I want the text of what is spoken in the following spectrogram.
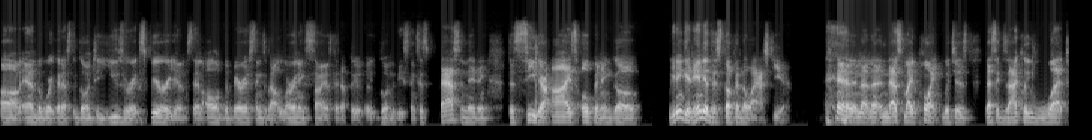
um, and the work that has to go into user experience and all of the various things about learning science that have to uh, go into these things, it's fascinating to see their eyes open and go, we didn't get any of this stuff in the last year. and, and, and that's my point, which is that's exactly what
